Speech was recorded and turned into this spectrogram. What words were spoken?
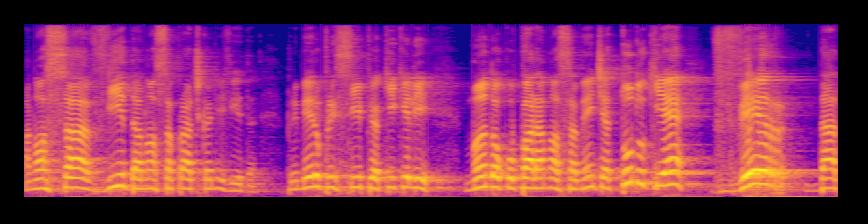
a nossa vida, a nossa prática de vida. Primeiro princípio aqui que ele manda ocupar a nossa mente é tudo que é verdadeiro.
